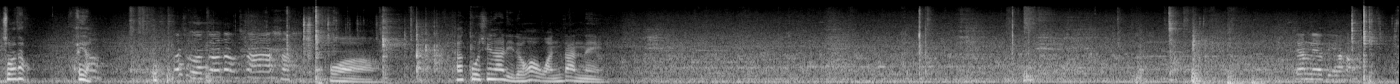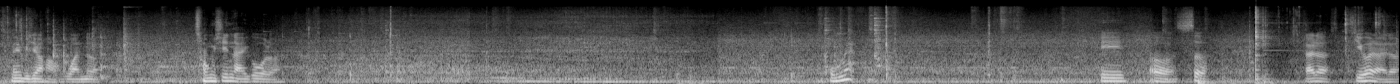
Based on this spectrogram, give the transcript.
抓到！哎呀！为什么抓？哇，他过去那里的话完蛋呢。这样没有比较好。没比较好，完了，重新来过了。我们一二四，来了，机会来了，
